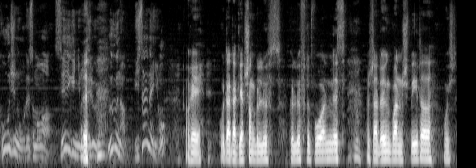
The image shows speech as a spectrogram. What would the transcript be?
当時の俺様は正義に燃えるウブな美青年よ Okay, gut, dass das jetzt schon gelüftet, gelüftet worden ist. Anstatt irgendwann später, wo ich,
